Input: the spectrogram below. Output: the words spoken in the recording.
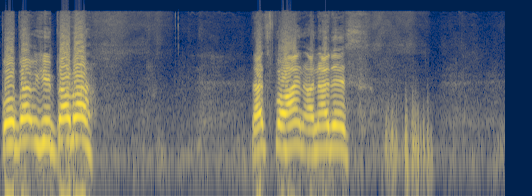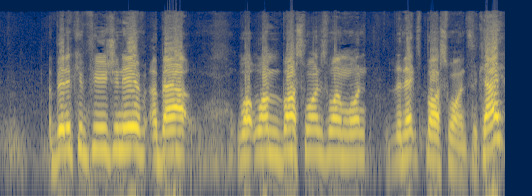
Ball back with you, Bubba. That's fine. I know there's a bit of confusion here about what one boss wants, one want, the next boss wants, okay?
